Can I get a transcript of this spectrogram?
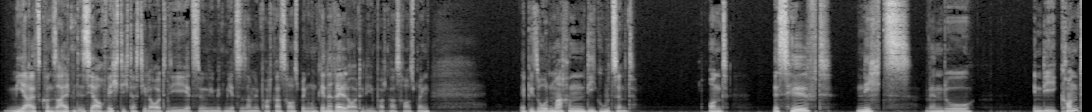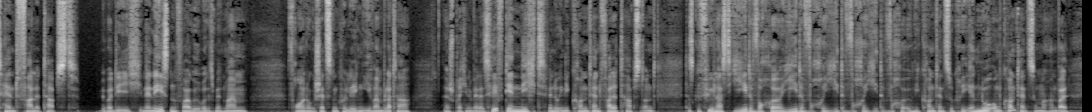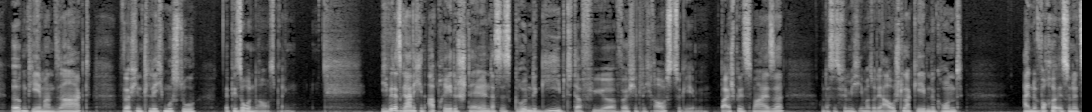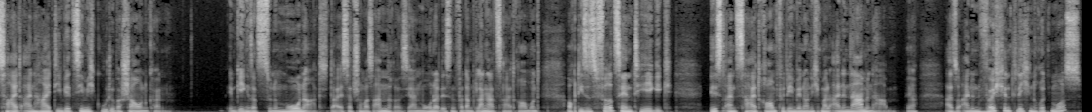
mir als Consultant ist ja auch wichtig, dass die Leute, die jetzt irgendwie mit mir zusammen den Podcast rausbringen und generell Leute, die den Podcast rausbringen, Episoden machen, die gut sind. Und es hilft nichts, wenn du in die Content-Falle tappst, über die ich in der nächsten Folge übrigens mit meinem Freund und geschätzten Kollegen Ivan Blatter sprechen werde. Es hilft dir nicht, wenn du in die Content-Falle tappst und das Gefühl hast, jede Woche, jede Woche, jede Woche, jede Woche irgendwie Content zu kreieren, nur um Content zu machen, weil irgendjemand sagt, wöchentlich musst du Episoden rausbringen. Ich will das gar nicht in Abrede stellen, dass es Gründe gibt dafür, wöchentlich rauszugeben. Beispielsweise, und das ist für mich immer so der ausschlaggebende Grund, eine Woche ist so eine Zeiteinheit, die wir ziemlich gut überschauen können. Im Gegensatz zu einem Monat, da ist das schon was anderes. Ja, ein Monat ist ein verdammt langer Zeitraum und auch dieses 14-tägig ist ein Zeitraum, für den wir noch nicht mal einen Namen haben. Ja, also einen wöchentlichen Rhythmus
